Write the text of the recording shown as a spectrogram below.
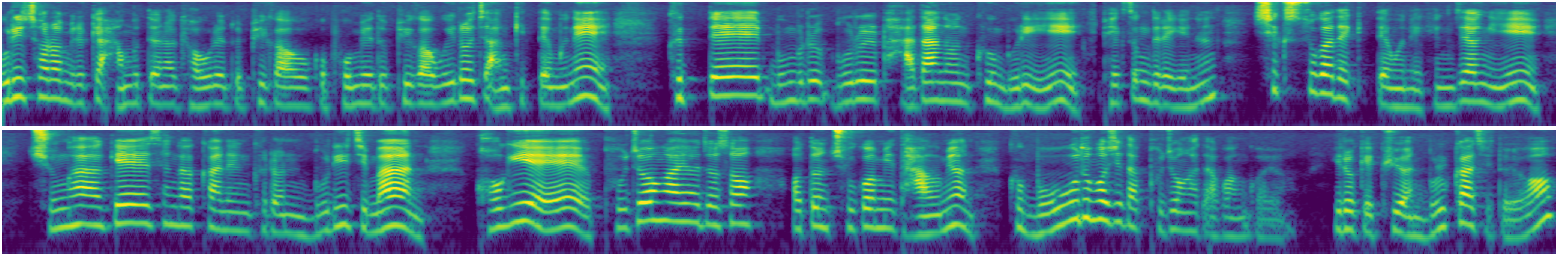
우리처럼 이렇게 아무 때나 겨울에도 비가 오고 봄에도 비가 오고 이러지 않기 때문에 그때 물을, 물을 받아놓은 그 물이 백성들에게는 식수가 됐기 때문에 굉장히 중하게 생각하는 그런 물이지만 거기에 부정하여져서 어떤 주검이 닿으면 그 모든 것이 다 부정하다고 한 거예요. 이렇게 귀한 물까지도요.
